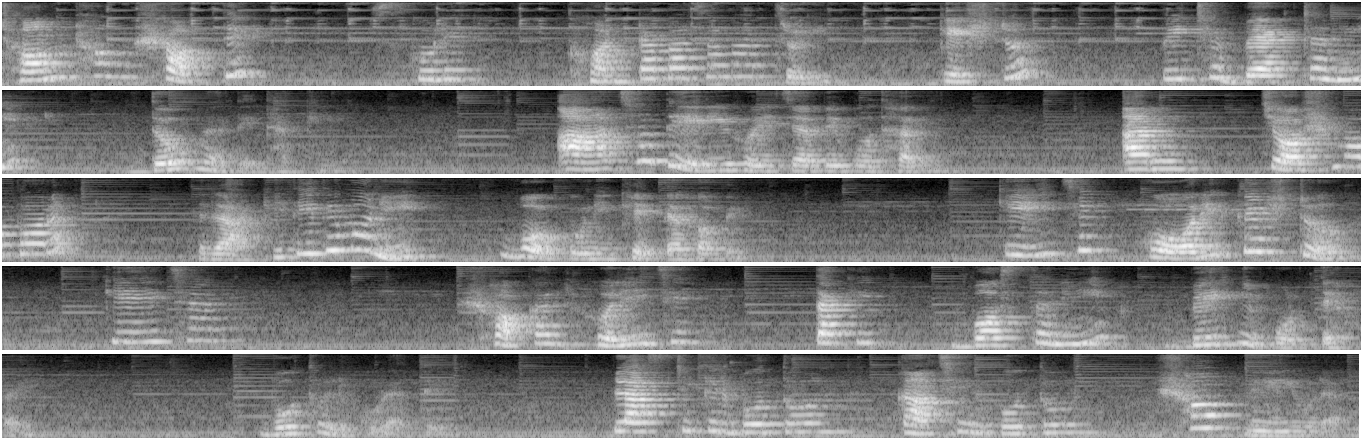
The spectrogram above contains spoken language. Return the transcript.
ঠং ঠং শব্দে স্কুলের ঘণ্টা বাজা মাত্রই কেষ্ট পিঠে ব্যাগটা নিয়ে দৌড়াতে থাকে। আজও দেরি হয়ে যাবে বোধহয়। আর চশমা পরা রাখি দিদিমণি বকুনি খেতে হবে। কে যে করে কেষ্ট, কে জানে? সকাল হলেই যে তাকে বস্তা নিয়ে বেরিয়ে পড়তে হয় বোতল কুড়াতে। প্লাস্টিকের বোতল, কাঁচের বোতল, সব নেয় ওরা।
